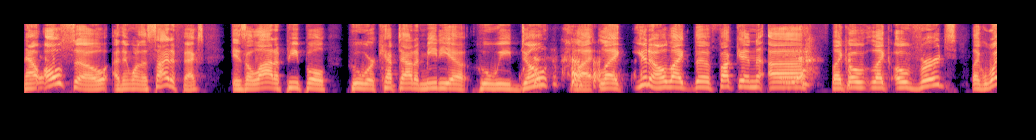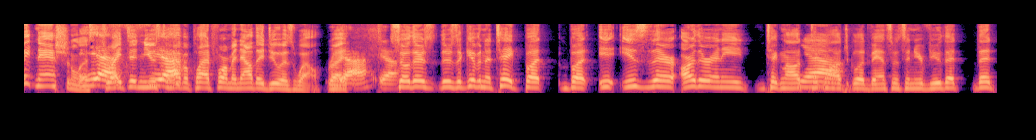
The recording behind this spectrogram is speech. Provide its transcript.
Now also i think one of the side effects is a lot of people who were kept out of media who we don't like, like you know, like the fucking uh, Yeah. like o- like overt like white nationalists, Yes, right? Didn't used to have a platform, and now they do as well, right? Yeah, yeah. So there's there's a give and a take, but but is there are there any technolo- Yeah. technological advancements in your view that that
